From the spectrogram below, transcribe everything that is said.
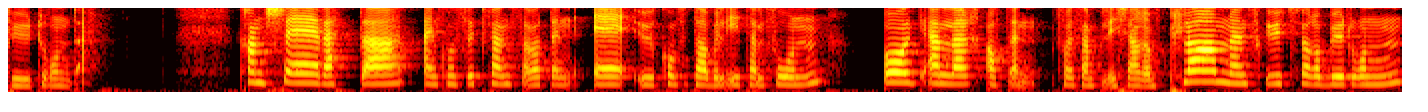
budrunde. Kanskje er dette en konsekvens av at en er ukomfortabel i telefonen, og eller at en f.eks. ikke har en plan når en skal utføre budrunden.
